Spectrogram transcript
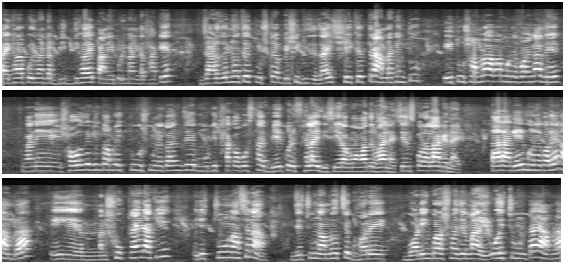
পায়খানার পরিমাণটা বৃদ্ধি হয়, পানির পরিমাণটা থাকে, যার জন্য হচ্ছে তুষটা বেশি ভিজে যায়। সেই ক্ষেত্রে আমরা কিন্তু এই তুষ আমরা আমার মনে পড়ে না যে মানে সহজে কিন্তু আমরা এই তুষ মনে করেন যে মুরগি থাকা অবস্থায় বের করে ফেলাই দিছি, এরকম আমাদের হয় না, চেঞ্জ করা লাগে নাই। তার আগেই মনে করেন আমরা এই মানে শুকনাই রাখি, ওই যে চুন আছে না, যে চুন আমরা হচ্ছে ঘরে বডিং করার সময় যে মারি, ওই চুনটাই আমরা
